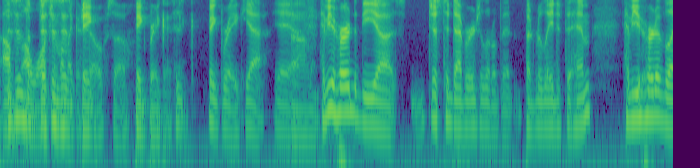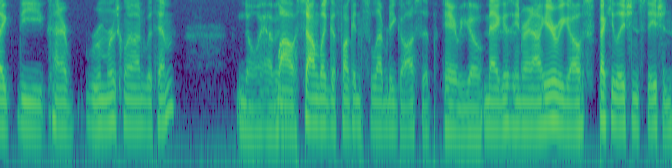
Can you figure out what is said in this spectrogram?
I'll, This is the- this is his like a big- show so Big break, I think. big break yeah yeah yeah Um, have you heard the uh just to diverge a little bit but related to him have you heard of like the kind of rumors going on with him No, I haven't. Wow, sound like a fucking celebrity gossip Here we go. magazine right now. Here we go, speculation station.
